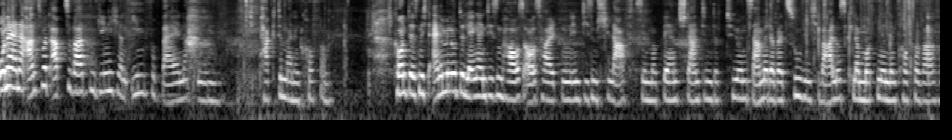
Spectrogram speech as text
Ohne eine Antwort abzuwarten, ging ich an ihm vorbei nach oben. Ich packte meinen Koffer. Ich konnte es nicht eine Minute länger in diesem Haus aushalten, in diesem Schlafzimmer. Bernd stand in der Tür und sah mir dabei zu, wie ich wahllos Klamotten in den Koffer warf.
